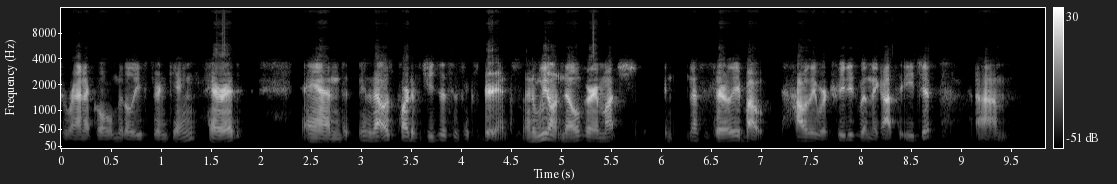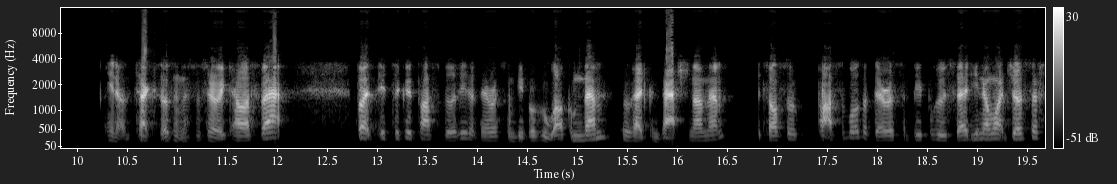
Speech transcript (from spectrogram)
tyrannical Middle Eastern king, Herod. And you know, that was part of Jesus' experience. And we don't know very much necessarily about how they were treated when they got to Egypt. Um, you know, the text doesn't necessarily tell us that. But it's a good possibility that there were some people who welcomed them, who had compassion on them, it's also possible that there were some people who said, you know what, Joseph,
